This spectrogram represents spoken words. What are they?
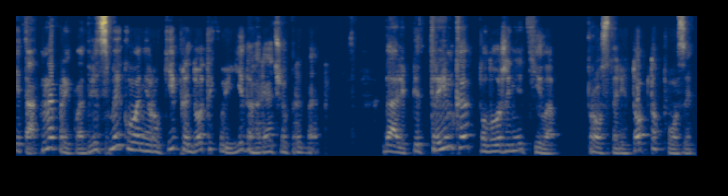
І так, наприклад, відсмикування руки при дотику її до гарячого предмету. Далі підтримка положення тіла просторі, тобто пози.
